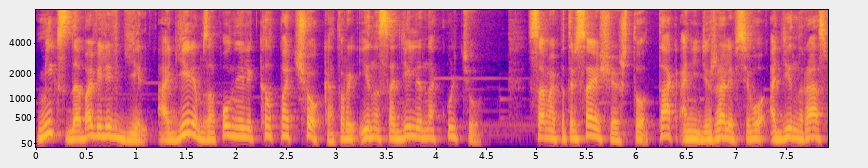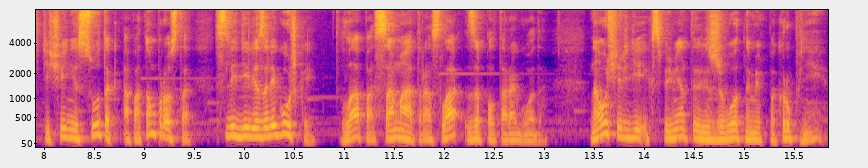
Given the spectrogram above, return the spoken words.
Микс добавили в гель, а гелем заполнили колпачок, который и насадили на культю. Самое потрясающее, что так они держали всего один раз в течение суток, а потом просто следили за лягушкой. Лапа сама отросла за полтора года. На очереди эксперименты с животными покрупнее.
